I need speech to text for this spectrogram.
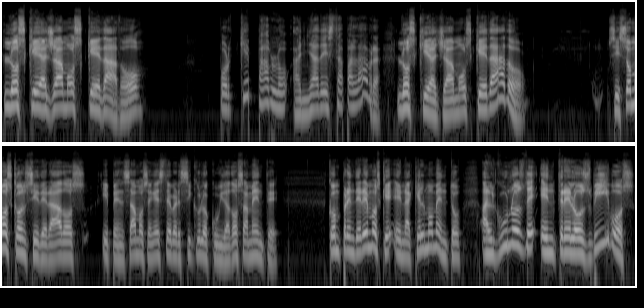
los que hayamos quedado. ¿Por qué Pablo añade esta palabra? Los que hayamos quedado. Si somos considerados y pensamos en este versículo cuidadosamente, comprenderemos que en aquel momento algunos de entre los vivos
